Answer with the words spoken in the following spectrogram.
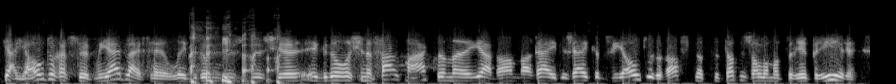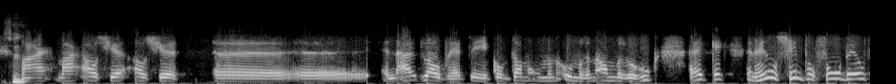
Ja, je auto gaat stuk, maar jij blijft heel. Ik bedoel, dus, dus je, ik bedoel als je een fout maakt, dan, ja, dan, dan rij je de zijkant van je auto eraf. Dat, dat is allemaal te repareren. Maar, maar als je, als je een uitloop hebt en je komt dan een, onder een andere hoek. Hè, kijk, een heel simpel voorbeeld.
